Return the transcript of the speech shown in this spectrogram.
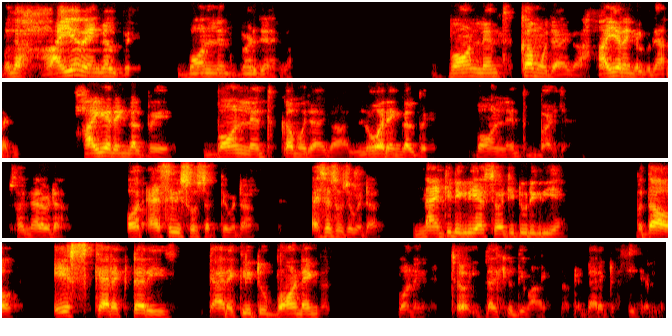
मतलब हायर एंगल पे बॉन्ड लेंथ बढ़ जाएगा। बॉन्ड लेंथ कम हो जाएगा। हायर एंगल पे ध्यान रखना। हायर एंगल पे बॉन्ड लेंथ कम हो जाएगा। लोअर एंगल पे बॉन्ड लेंथ बढ़ जाएगा। समझ में आ रहा बेटा? और ऐसे भी सोच सकते हो बेटा। ऐसे सोचो बेटा। 90 डिग्री है 72 डिग्री है। बताओ, s character is directly to bond angle bond angle चलो, इतना क्यों दिमाग डायरेक्ट ऐसे कर लो।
